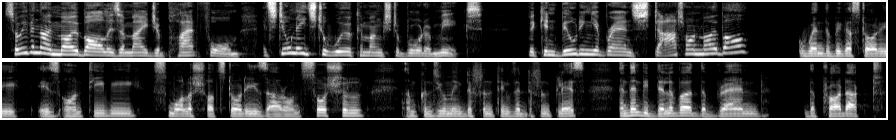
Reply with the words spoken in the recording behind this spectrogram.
So even though mobile is a major platform, it still needs to work amongst a broader mix. But can building your brand start on mobile? when the bigger story is on TV, smaller short stories are on social. I'm consuming different things at different place, and then we deliver the brand, the product,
